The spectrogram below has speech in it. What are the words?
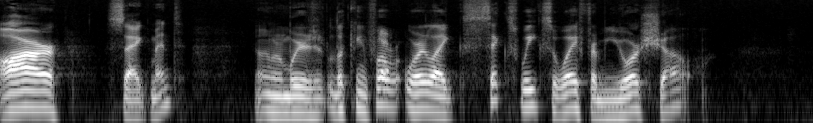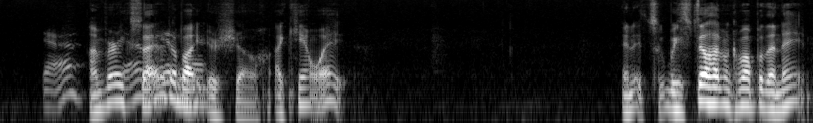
our segment. And we're looking for we're like six weeks away from your show. Yeah. I'm very Yeah, excited about your show. I can't wait. And it's we still haven't come up with a name.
